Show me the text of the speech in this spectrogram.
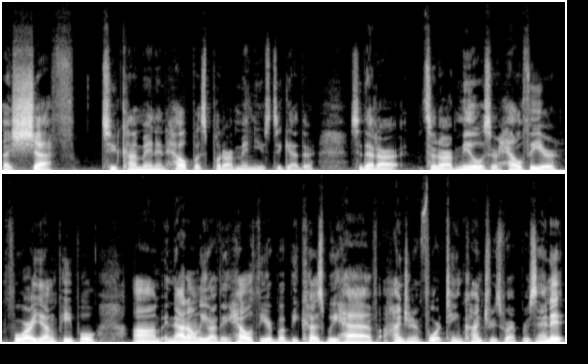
a chef to come in and help us put our menus together, so that our so that our meals are healthier for our young people, um, and not only are they healthier, but because we have 114 countries represented,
